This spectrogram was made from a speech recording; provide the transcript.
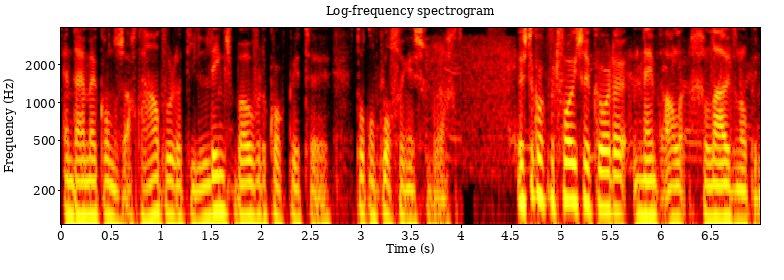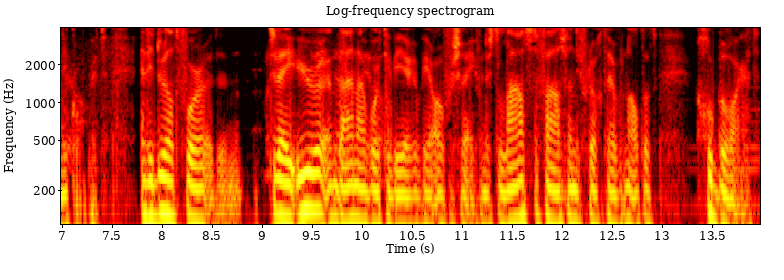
En daarmee kon dus achterhaald worden dat die links boven de cockpit eh, tot ontploffing is gebracht. Dus de cockpit voice recorder neemt alle geluiden op in die cockpit. En die doet dat voor eh, twee uur en daarna wordt die weer, weer overschreven. Dus de laatste fase van die vlucht hebben we altijd goed bewaard.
